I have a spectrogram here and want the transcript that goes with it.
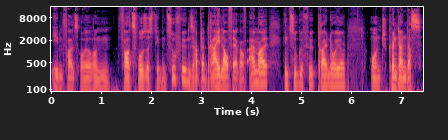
ebenfalls eurem V2-System hinzufügen. Sie habt da drei Laufwerke auf einmal hinzugefügt, drei neue. Und könnt dann das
